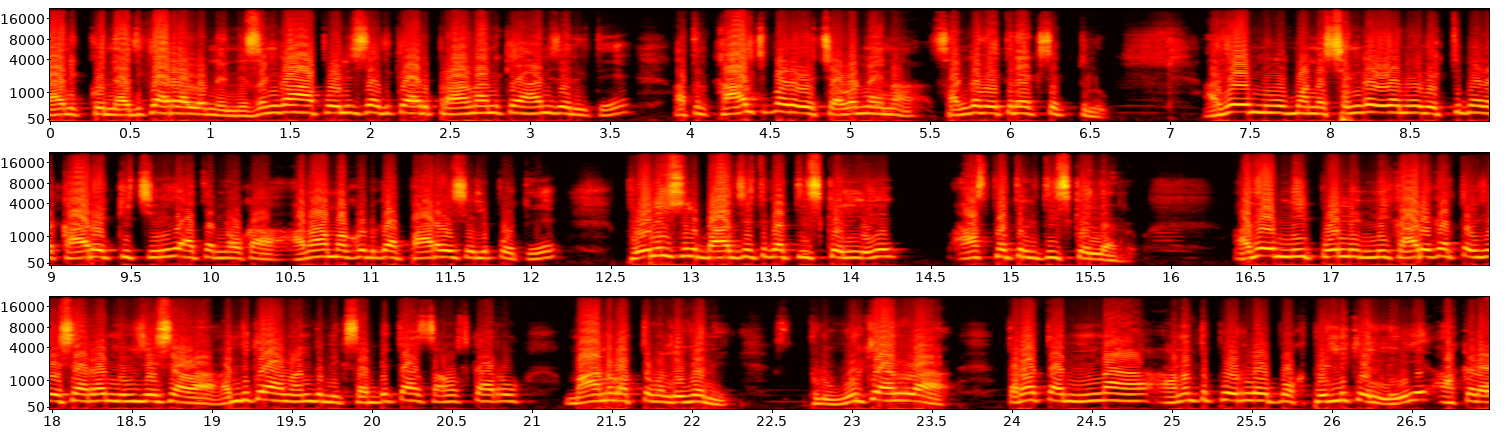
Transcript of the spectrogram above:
దానికి కొన్ని అధికారాలు ఉన్నాయి. నిజంగా ఆ పోలీసు అధికారి ప్రాణానికి హాని జరిగితే అతను కాల్చిపడవచ్చు ఎవరినైనా సంఘ వ్యతిరేక శక్తులు. అదే నువ్వు మన సింగయ్య అనే వ్యక్తి మీద కారెక్కించి అతను ఒక అనామకుడిగా పారేసి వెళ్ళిపోతే పోలీసులు బాధ్యతగా తీసుకెళ్ళి ఆసుపత్రికి తీసుకెళ్ళారు. అదే నీ పోలి నీ కార్యకర్తలు చేశారా నువ్వు చేశావా? అందుకే ఆమె అందు నీకు సభ్యత సంస్కారం మానవత్వం ఇవ్వని ఇప్పుడు ఊరికే అనలా. తర్వాత నిన్న అనంతపూర్లో ఒక పెళ్ళికి వెళ్ళి అక్కడ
